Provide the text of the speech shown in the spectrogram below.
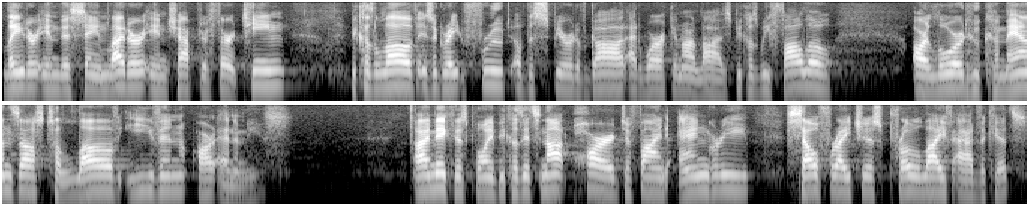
later in this same letter in chapter 13 because love is a great fruit of the Spirit of God at work in our lives, because we follow our Lord who commands us to love even our enemies. I make this point because it's not hard to find angry, self righteous, pro life advocates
